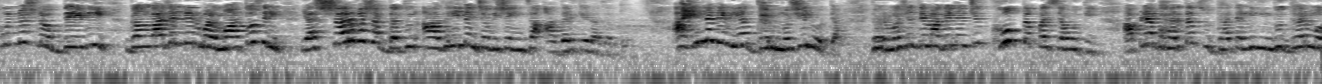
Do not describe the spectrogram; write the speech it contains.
पुण्यश्लोक देवी गंगाजल निर्मळ मातोश्री या सर्व शब्दातून आजही त्यांच्या विषयींचा आदर केला जातो. अहिल्यादेवी या धर्मशील होत्या. धर्मशीलतेमागे त्यांची खूप तपस्या होती. आपल्या भारतात सुद्धा त्यांनी हिंदू धर्म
